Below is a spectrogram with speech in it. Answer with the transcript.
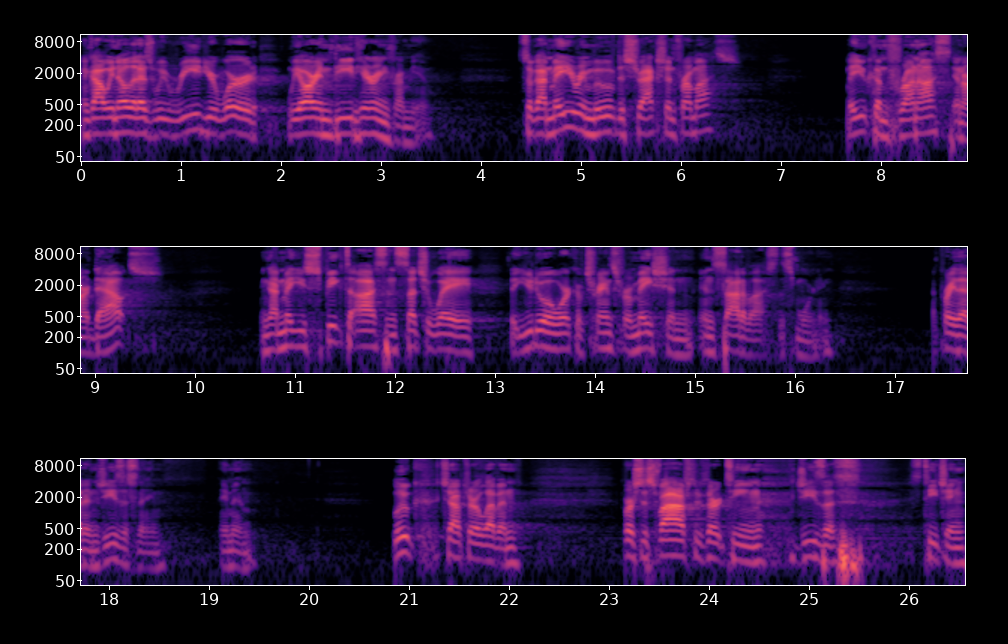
And God, we know that as we read your word, we are indeed hearing from you. So, God, may you remove distraction from us. May you confront us in our doubts. And God, may you speak to us in such a way that you do a work of transformation inside of us this morning. I pray that in Jesus' name. Amen. Luke chapter 11, verses 5 through 13, Jesus is teaching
